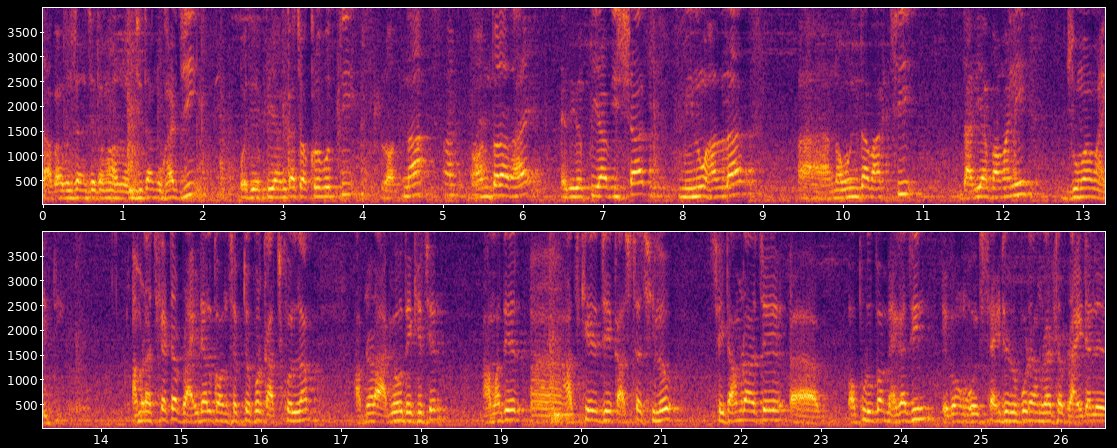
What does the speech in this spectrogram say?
তারপরে বসে আছে তোমার রঞ্জিতা মুখার্জি ওদিকে প্রিয়াঙ্কা চক্রবর্তী, রত্না, অন্তরা রায়, এদিকে প্রিয়া বিশ্বাস, মিনু হালদার নবনীতা বাগচি, ডালিয়া বামানি জুমা মাইতি। আমরা আজকে একটা ব্রাইডাল কনসেপ্টের উপর কাজ করলাম। আপনারা আগেও দেখেছেন আমাদের আজকের যে কাজটা ছিল, সেটা আমরা আছে অপরূপা ম্যাগাজিন এবং ওয়েবসাইটের ওপরে আমরা একটা ব্রাইডালের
